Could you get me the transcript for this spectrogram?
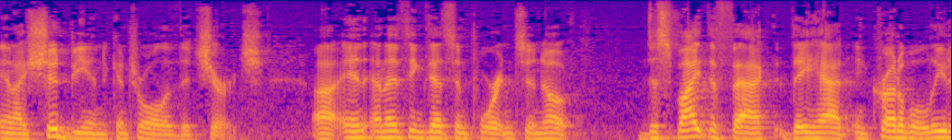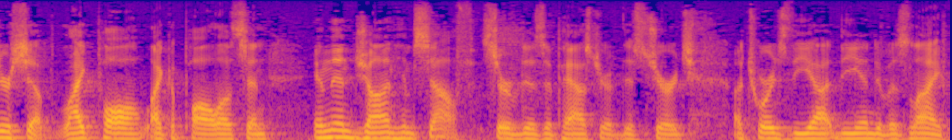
and I should be in control of the church. Uh, and, and I think that's important to note. Despite the fact that they had incredible leadership, like Paul, like Apollos, and, and then John himself served as a pastor of this church uh, towards the, uh, the end of his life.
